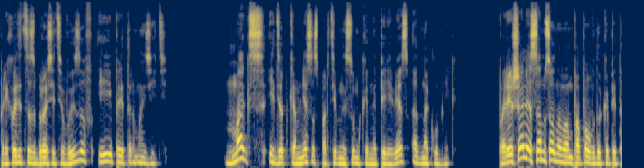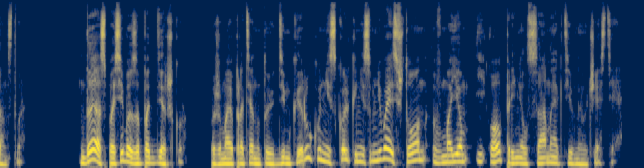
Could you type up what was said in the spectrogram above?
Приходится сбросить вызов и притормозить. Макс идет ко мне со спортивной сумкой наперевес, одноклубник. Порешали с Самсоновым по поводу капитанства. Да, спасибо за поддержку. Пожимаю протянутую Димкой руку, нисколько не сомневаясь, что он в моем ИО принял самое активное участие.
